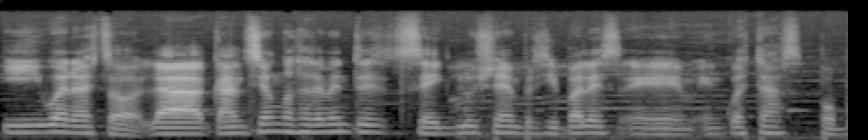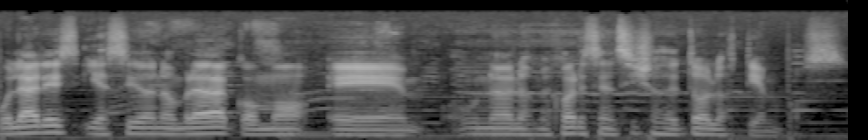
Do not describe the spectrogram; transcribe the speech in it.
Y bueno, esto, la canción constantemente se incluye en principales eh, encuestas populares y ha sido nombrada como eh, uno de los mejores sencillos de todos los tiempos.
